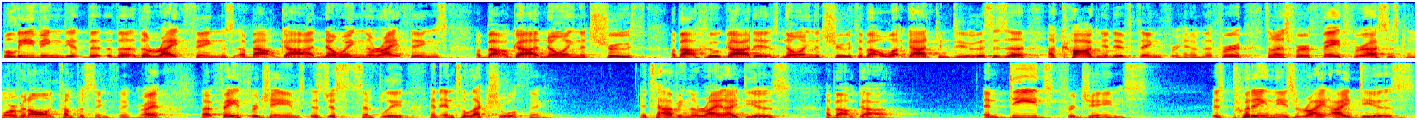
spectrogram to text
believing the, the, the, the, right things about God, knowing the right things about God, knowing the truth about who God is, knowing the truth about what God can do. This is a, a cognitive thing for him. That for sometimes for faith for us is more of an all-encompassing thing, right? But faith for James is just simply an intellectual thing. It's having the right ideas about God. And deeds for James is putting these right ideas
